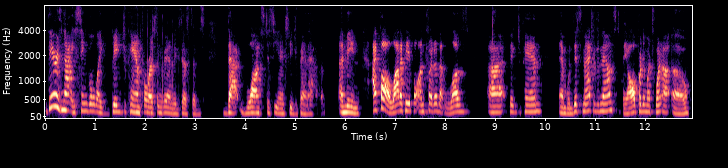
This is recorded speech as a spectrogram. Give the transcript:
there is not a single like big Japan pro wrestling fan in existence that wants to see NXT Japan happen. I mean, I follow a lot of people on Twitter that love uh, Big Japan, and when this match was announced, they all pretty much went uh oh.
